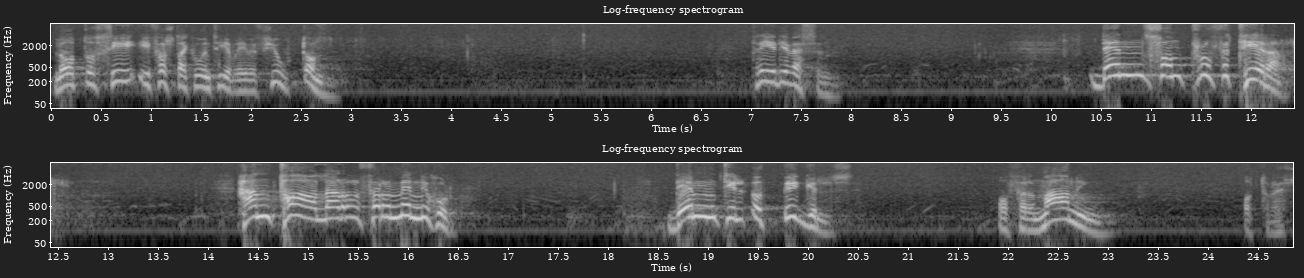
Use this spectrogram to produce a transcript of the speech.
Låt oss se i första Korinthierbrevet 14. Tredje versen. Den som profeterar, han talar för människor, dem till uppbyggelse och förmaning och tröst.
